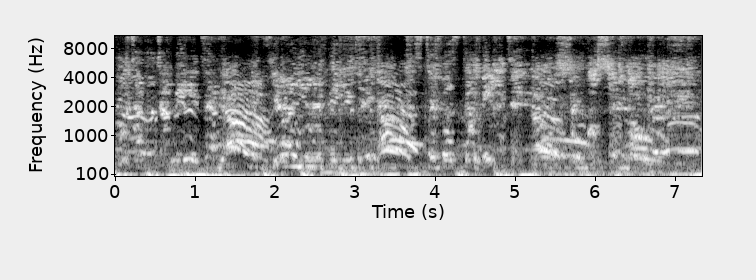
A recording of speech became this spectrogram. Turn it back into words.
Deus tá me irritando. Se me irritando, Deus Simple, simple irritando. Simple, simple não.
